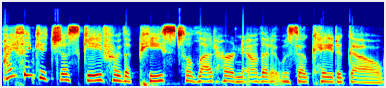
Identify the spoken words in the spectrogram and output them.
I think it just gave her the peace to let her know that it was okay to go.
